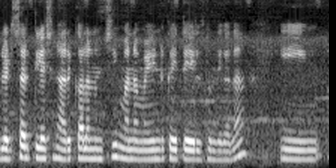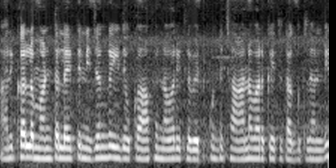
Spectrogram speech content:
బ్లడ్ సర్క్యులేషన్ అరికాల నుంచి మన మైండ్కి అయితే వెళ్తుంది కదా. ఈ అరికాల మంటలు అయితే నిజంగా ఇది ఒక హాఫ్ అన్ అవర్ ఇట్లా పెట్టుకుంటే చాలా వరకు అయితే తగ్గుతుందండి.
